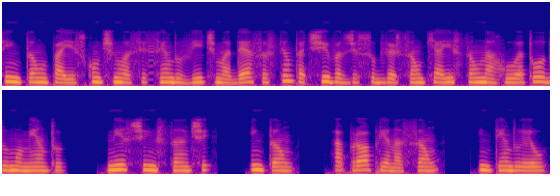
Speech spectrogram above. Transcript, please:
se então o país continuasse sendo vítima dessas tentativas de subversão que aí estão na rua a todo momento, neste instante, então, a própria nação, entendo eu,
